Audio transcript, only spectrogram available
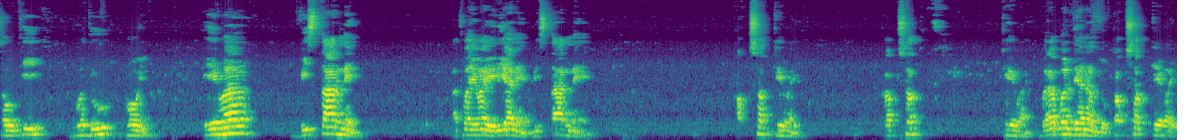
સૌથી વધુ હોય. એવા વિસ્તારને અથવા એવા એરિયાને વિસ્તારને કક્ષક કહેવાય. કક્ષક કહેવાય. બરાબર ધ્યાન આપજો. કક્ષક કહેવાય.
